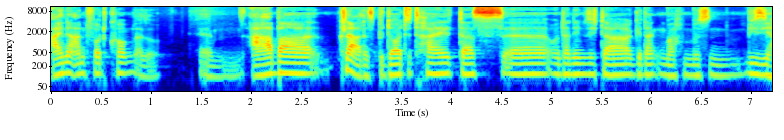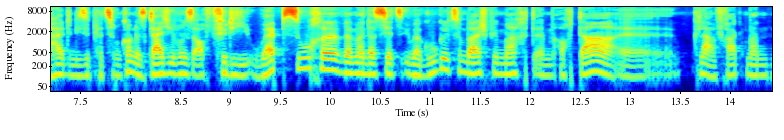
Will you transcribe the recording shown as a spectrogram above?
eine Antwort kommt, also ähm, aber klar, das bedeutet halt, dass äh, Unternehmen sich da Gedanken machen müssen, wie sie halt in diese Platzierung kommen. Das gleiche übrigens auch für die Websuche, wenn man das jetzt über Google zum Beispiel macht. Ähm, auch da, äh, klar, fragt man,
